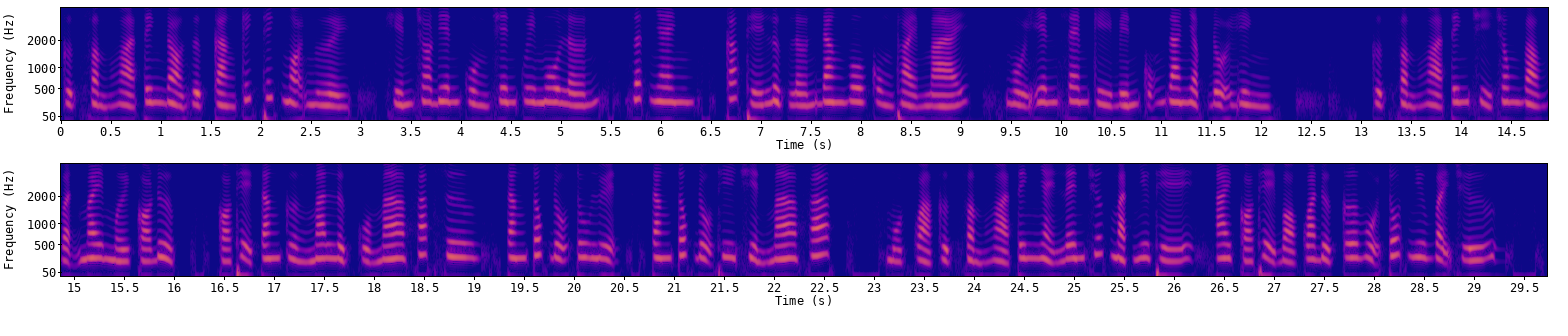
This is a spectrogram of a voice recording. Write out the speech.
Cực phẩm hỏa tinh đỏ rực càng kích thích mọi người, khiến cho điên cuồng trên quy mô lớn, rất nhanh, các thế lực lớn đang vô cùng thoải mái, ngồi yên xem kỳ biến cũng gia nhập đội hình. Cực phẩm hỏa tinh chỉ trông vào vận may mới có được, có thể tăng cường ma lực của ma pháp sư, tăng tốc độ tu luyện, tăng tốc độ thi triển ma pháp. Một quả cực phẩm hỏa tinh nhảy lên trước mặt như thế, ai có thể bỏ qua được cơ hội tốt như vậy chứ?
